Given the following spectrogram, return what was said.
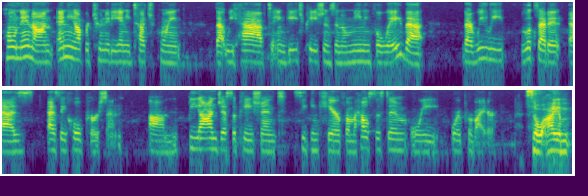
hone in on any opportunity, any touch point that we have to engage patients in a meaningful way that that really looks at it as as a whole person um, beyond just a patient seeking care from a health system or a, or a provider. So I am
